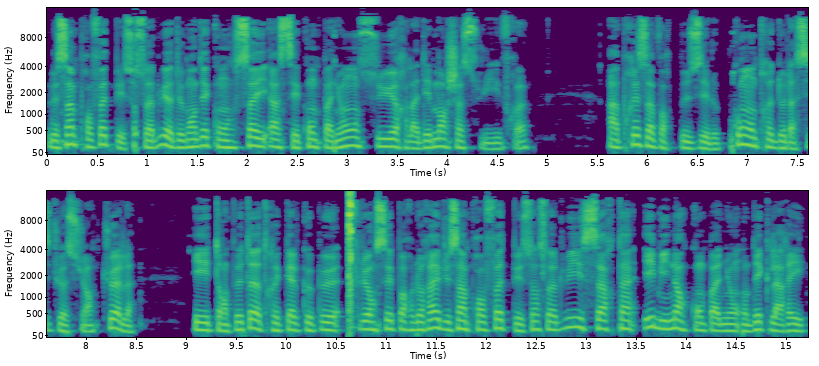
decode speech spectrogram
Le saint prophète, paix soit lui, a demandé conseil à ses compagnons sur la démarche à suivre après avoir pesé le contre de la situation actuelle, et étant peut-être quelque peu influencé par le rêve du saint prophète, soit lui, certains éminents compagnons ont déclaré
